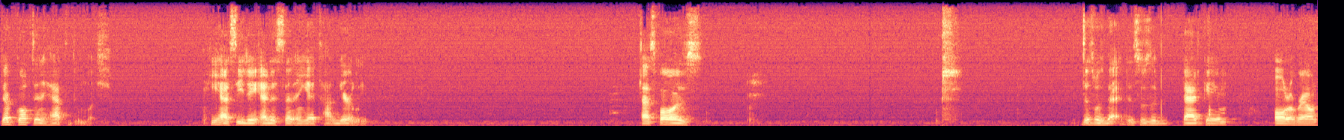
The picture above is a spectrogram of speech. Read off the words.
Jeff Goff didn't have to do much. He had C.J. Anderson and he had Todd Gurley. As far as this was bad. This was a bad game all around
